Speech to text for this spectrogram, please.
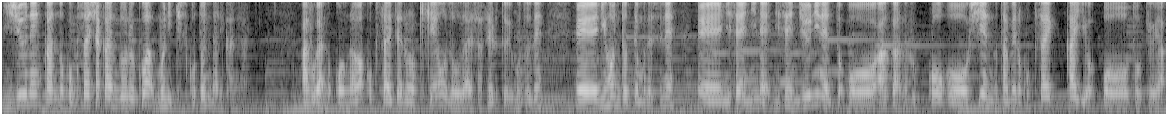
20年間の国際社会の努力は無に帰すことになりかねない。アフガンの混乱は国際テロの危険を増大させるということで、えー、日本にとってもですね、えー、2002年、2012年とアフガンの復興支援のための国際会議を東京や、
